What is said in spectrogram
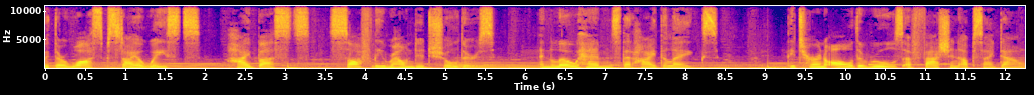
with their wasp style waists, high busts, softly rounded shoulders, and low hems that hide the legs. They turn all the rules of fashion upside down.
